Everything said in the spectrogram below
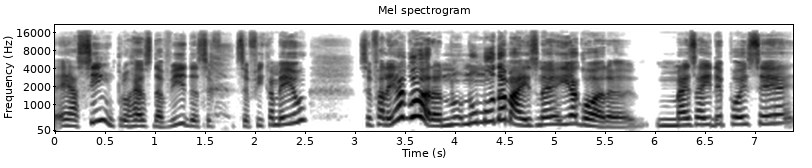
É assim pro resto da vida? Você, fica meio. Você fala, e agora? Não, não muda mais, né? E agora? Mas aí depois você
